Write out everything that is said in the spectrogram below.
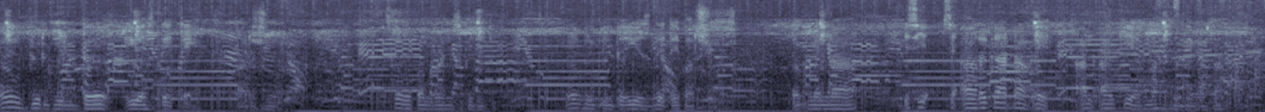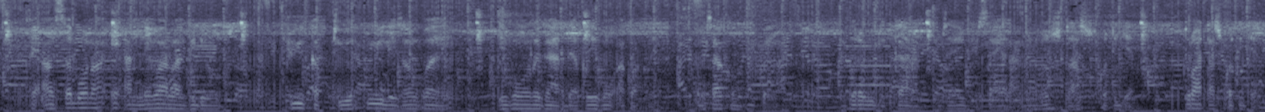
1,2 USDT par jour. Est-ce que vous comprenez ce que je dis? 1,2 USD par jour. Donc maintenant, ici c'est en regardant et en acquérant je vais Mais en s'abonnant et en aimant la vidéo, puis capture, puis les envoyer. Ils vont regarder, après ils vont accorder. Comme ça qu'on vous paye. Vous avez vu 40, vous avez vu ça et tâche quotidienne. Trois tâches quotidiennes,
